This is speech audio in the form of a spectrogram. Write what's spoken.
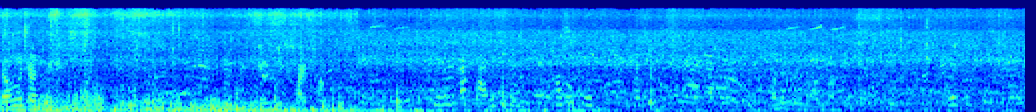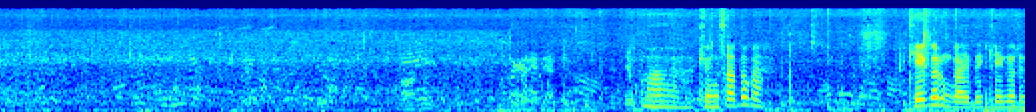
너무 좋네. 아, 경사도가 개걸음 가야 돼, 개걸음.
